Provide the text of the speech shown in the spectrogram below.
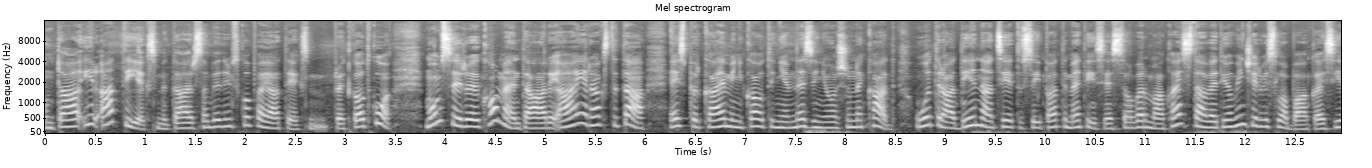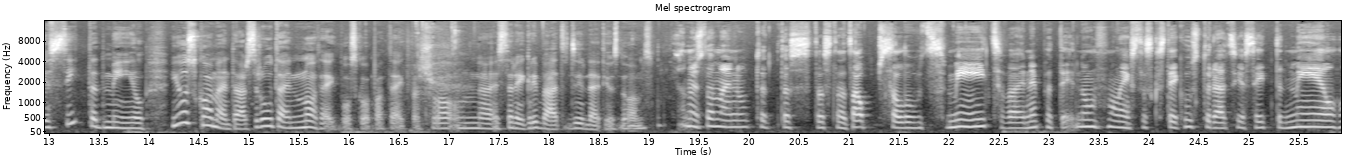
Un tā ir attieksme, tā ir sabiedrības kopējā attieksme pret kaut ko. Mums ir eh, komentāri, Aija raksta tā, es par kaimiņu kautiņiem neziņošu nekad. Otrā dienā cietusī pati metīsies savu varmāku aizstāvēt, jo viņš ir vislabākais. Ja sit, tad mīl. Jūsu komentārs Rūtai nu, noteikti būs ko pateikt par šo, un eh, es arī gribētu dzirdēt jūs domas. Jā, nu es domāju, nu, tas, tas tāds absolūts mīts vai nepatīk. Nu, man liekas, tas, kas tiek uzturēts, ja sit, tad mīl.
